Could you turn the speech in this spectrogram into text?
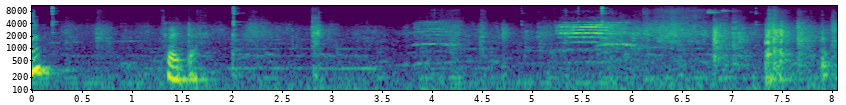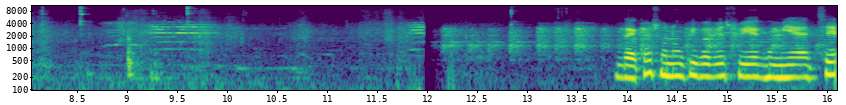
না ছয়টা। দেখো, সোনু কীভাবে শুয়ে ঘুমিয়ে আছে।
